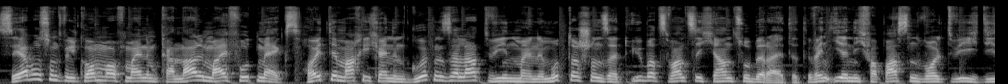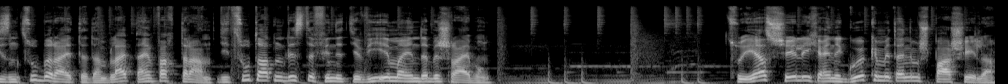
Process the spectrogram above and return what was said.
Servus und willkommen auf meinem Kanal MyFoodMax. Heute mache ich einen Gurkensalat, wie ihn meine Mutter schon seit über 20 Jahren zubereitet. Wenn ihr nicht verpassen wollt, wie ich diesen zubereite, dann bleibt einfach dran. Die Zutatenliste findet ihr wie immer in der Beschreibung. Zuerst schäle ich eine Gurke mit einem Sparschäler.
